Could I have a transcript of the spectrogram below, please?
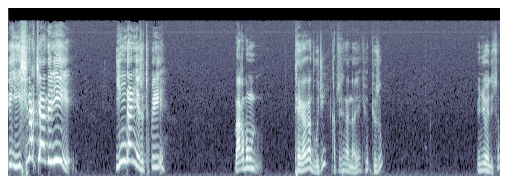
이 신학자들이 인간 예수 특별히 마가봉 대가가 누구지? 갑자기 생각나요? 교수? 윤정현 있어?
